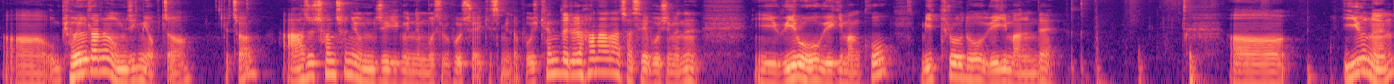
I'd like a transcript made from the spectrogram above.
어, 별다른 움직임이 없죠. 그렇죠? 아주 천천히 움직이고 있는 모습을 볼 수가 있겠습니다. 보시 candle을 하나하나 자세히 보시면은 이 위로 wick이 많고 밑으로도 wick이 많은데 어, 이유는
